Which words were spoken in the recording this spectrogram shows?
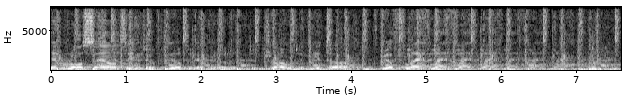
that raw sound seemed to appeal to them, you know, the, the drums, the guitar, real flat, flat, flat, flat, flat, flat, flat, flat.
